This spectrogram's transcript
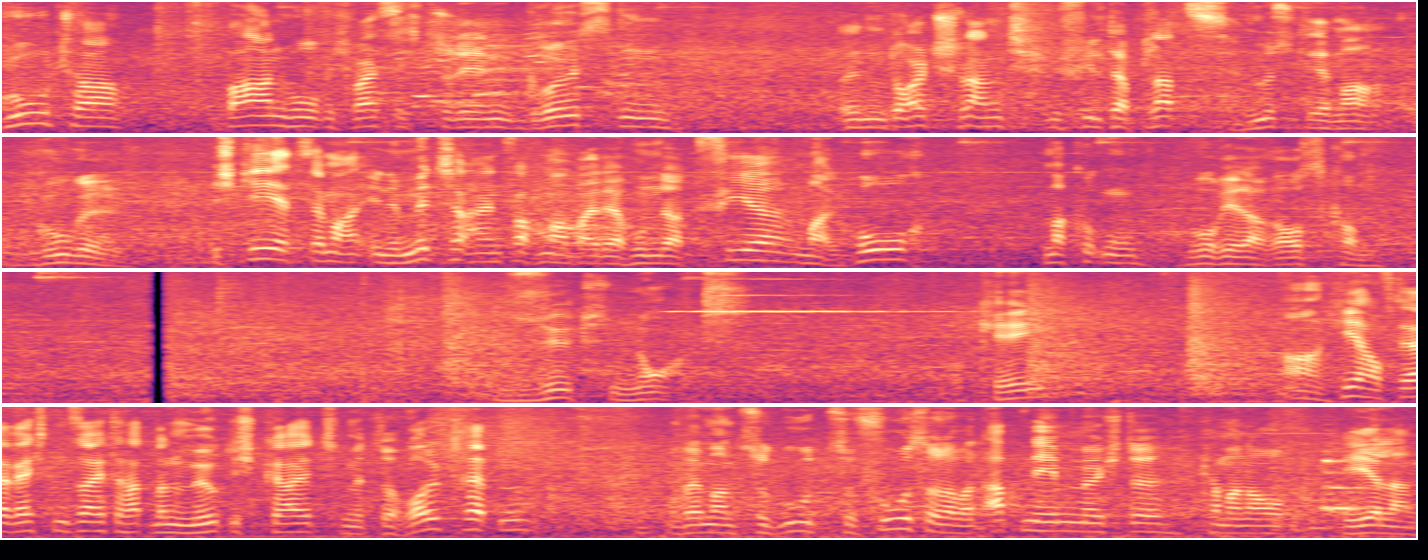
guter Bahnhof. Ich weiß nicht, zu den größten in Deutschland, wie viel der Platz, müsst ihr mal googeln. Ich gehe jetzt mal in die Mitte einfach mal bei der 104 mal hoch. Mal gucken, wo wir da rauskommen. Süd-Nord. Okay. Ah, hier auf der rechten Seite hat man Möglichkeit mit so Rolltreppen. Und wenn man zu gut zu Fuß oder was abnehmen möchte, kann man auch hier lang.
